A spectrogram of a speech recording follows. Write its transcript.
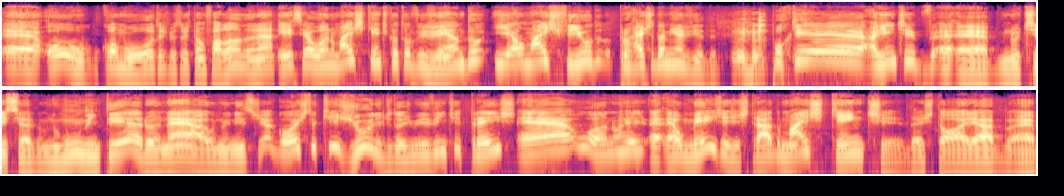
é, ou como outras pessoas estão falando, né? Esse é o ano mais quente que eu tô vivendo e é o mais frio do, pro resto da minha vida. Porque a gente é, é, notícia no mundo inteiro, né, no início de agosto, que julho de 2023 é o ano é, é o mês registrado mais quente da história. é,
